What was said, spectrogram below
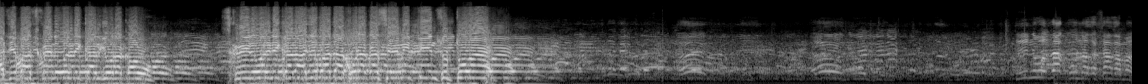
अजिबात स्क्रीनवर निकाल घेऊ नका हो. स्क्रीनवर निकाल अजिबात दाखवू नका. सेमी तीन सुटतो आहे. स्क्रीनवर दाखवू नका. सांगा मग.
